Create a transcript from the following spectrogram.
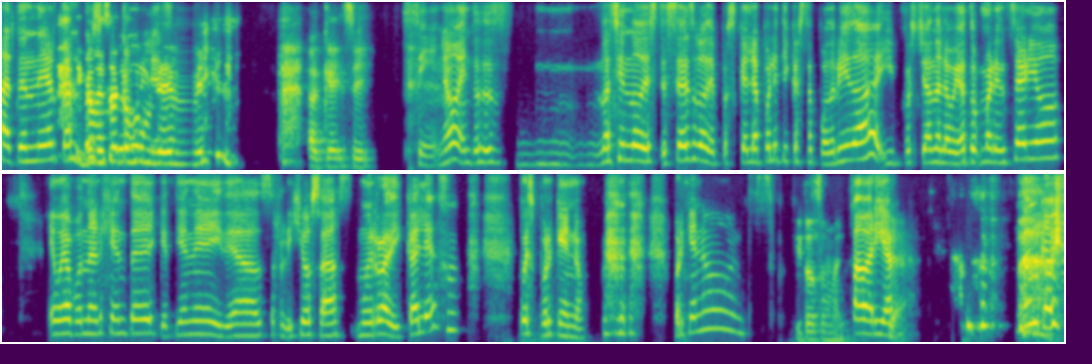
a tener tantos... Comenzó como un ok, sí. Sí, ¿no? Entonces, mm, haciendo de este sesgo de pues que la política está podrida y pues ya no la voy a tomar en serio, y voy a poner gente que tiene ideas religiosas muy radicales, pues ¿por qué no? ¿Por qué no? Y todos son malos. Para variar. nunca, había,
